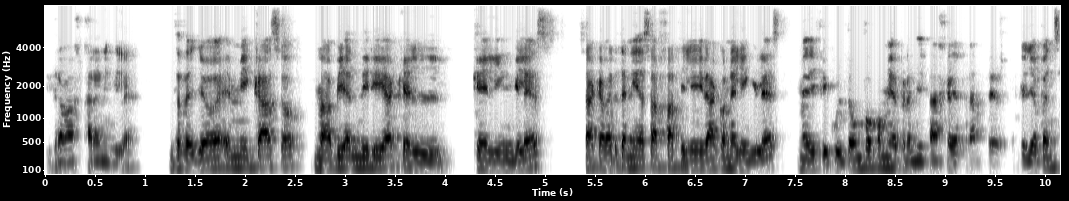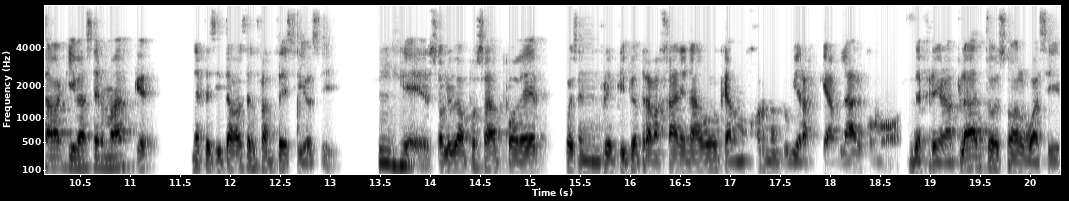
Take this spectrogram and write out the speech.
y trabajar en inglés. Entonces yo en mi caso más bien diría que el, que el inglés, o sea, que haber tenido esa facilidad con el inglés me dificultó un poco mi aprendizaje de francés, porque yo pensaba que iba a ser más que necesitabas el francés sí o sí, que solo iba a poder pues en un principio trabajar en algo que a lo mejor no tuvieras que hablar, como de fregar platos o algo así.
